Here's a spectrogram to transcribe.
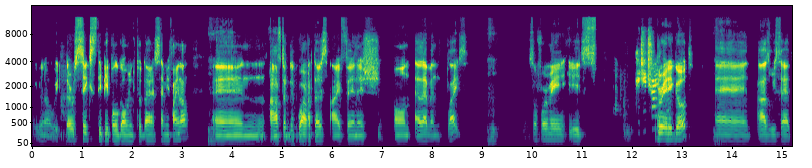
you know we, there are 60 people going to the semifinal, mm-hmm. and after the quarters, I finish on 11th place. Mm-hmm. So for me, it's pretty good. And as we said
